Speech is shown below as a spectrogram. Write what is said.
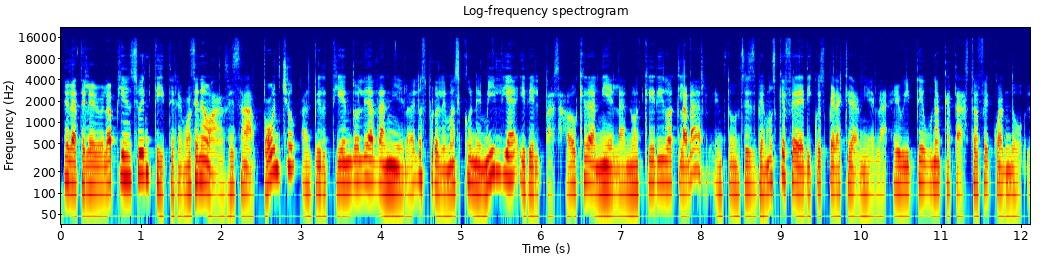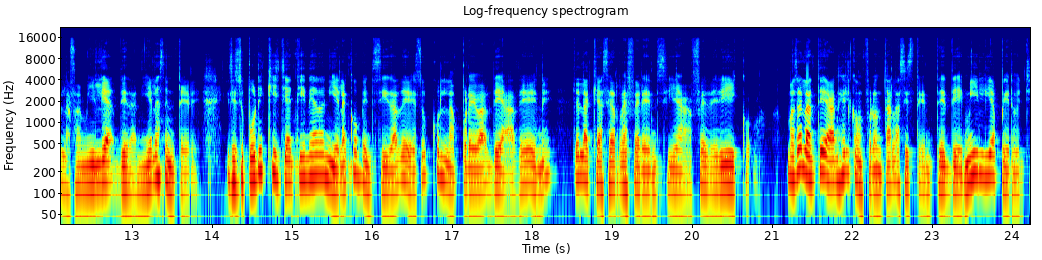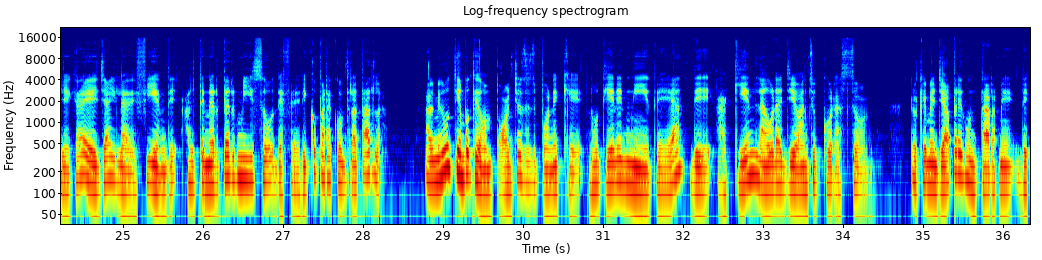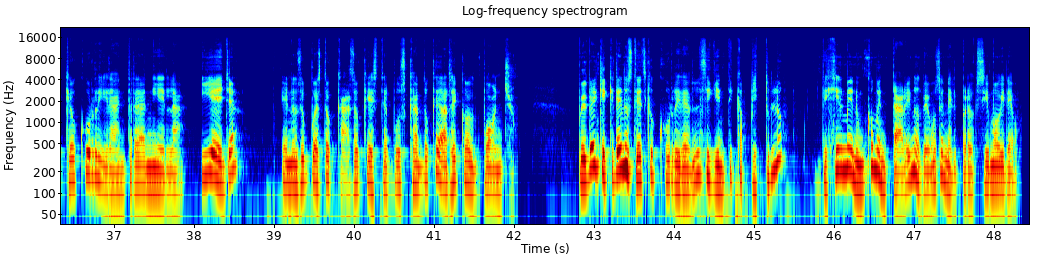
En la telenovela Pienso en ti tenemos en avances a Poncho advirtiéndole a Daniela de los problemas con Emilia y del pasado que Daniela no ha querido aclarar. Entonces vemos que Federico espera que Daniela evite una catástrofe cuando la familia de Daniela se entere. Y se supone que ya tiene a Daniela convencida de eso con la prueba de ADN de la que hace referencia Federico. Más adelante Ángel confronta al asistente de Emilia, pero llega ella y la defiende al tener permiso de Federico para contratarla. Al mismo tiempo que Don Poncho se supone que no tiene ni idea de a quién Laura lleva en su corazón, lo que me lleva a preguntarme de qué ocurrirá entre Daniela y ella en un supuesto caso que esté buscando quedarse con Poncho. Pues bien, ¿qué creen ustedes que ocurrirá en el siguiente capítulo? Déjenme en un comentario y nos vemos en el próximo video.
